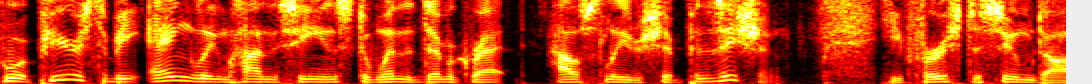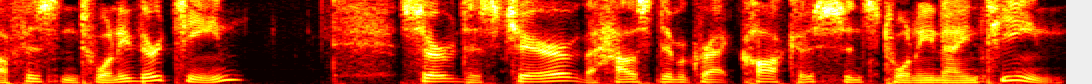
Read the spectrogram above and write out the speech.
who appears to be angling behind the scenes to win the Democrat House leadership position. He first assumed office in 2013 served as chair of the House Democrat caucus since 2019.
